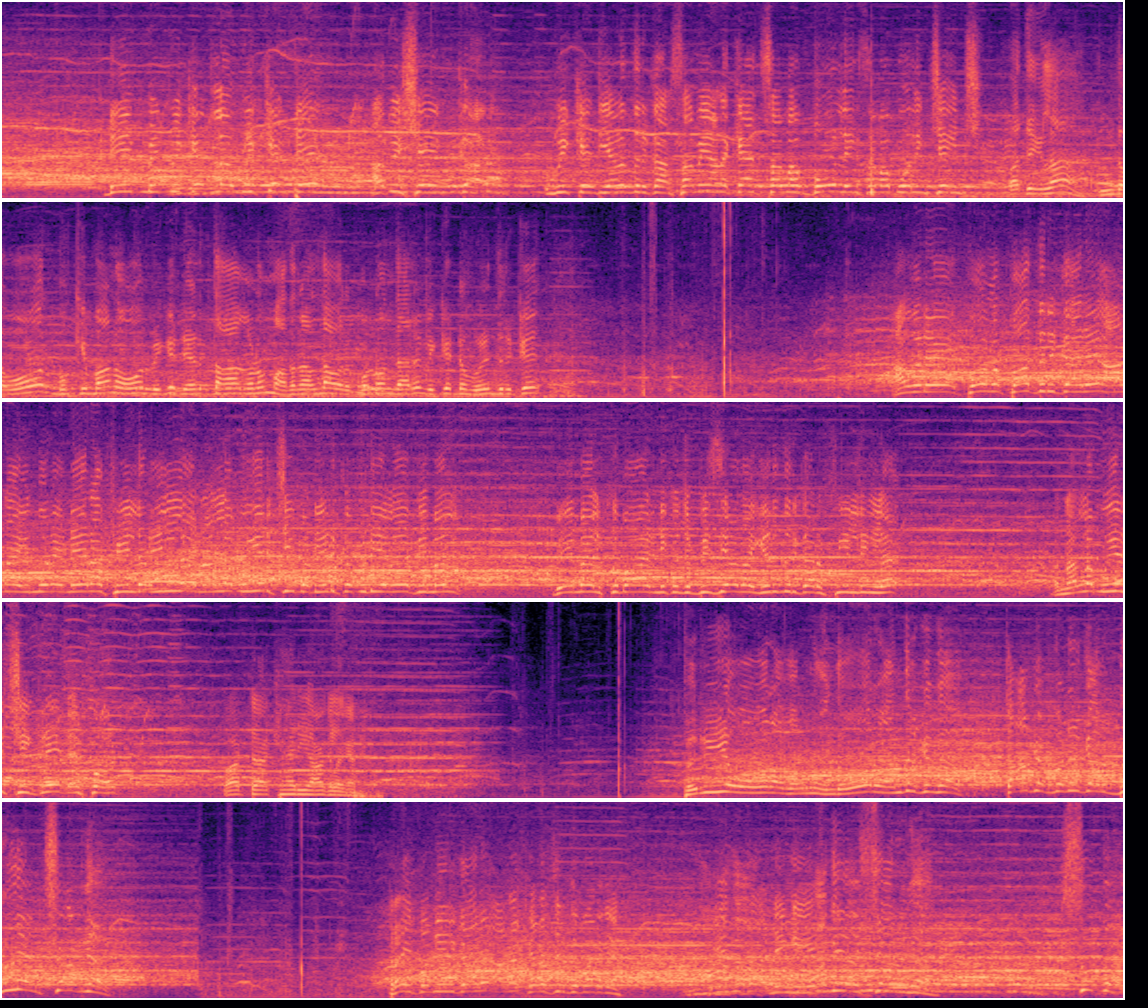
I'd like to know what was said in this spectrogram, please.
deep mid விக்கெட்ல wicket Abhishek wicket இழந்திருக்கார். செமையான கேட்ச் செம போலிங் செம போலிங் சேஞ்ச் பாத்தீங்களா? இந்த ஓவர் முக்கியமான ஓவர் விக்கெட் எடுத்து ஆகணும் அதனால தான் அவர் கொண்டு வந்தாரு. விக்கெட்டும் விழுந்திருக்கு. அவரு போக பார்த்திருக்காரு ஆனா இம்முறை நேரா ஃபீல்டர் இல்ல. நல்ல முயற்சி பட் எடுக்க முடியல. விமல் விமல் குமார் இன்னைக்கு கொஞ்சம் பிஸியா தான் இருந்திருக்காரு ஃபீல்டிங்ல நல்ல முயற்சி கிரேட் எஃபர்ட் பட் கேரி ஆகலைங்க. பெரிய ஓவரா வரணும். இந்த ஓவர் வந்திருக்குங்க. டார்கெட் பண்ணிருக்காரு. பிரில்லியன்ட் ஷாட்ங்க ட்ரை பண்ணிருக்காரு ஆனா கிடைச்சிருக்கு பாருங்க இதுதான் நீங்க அதே அடிச்சாருங்க சூப்பர்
